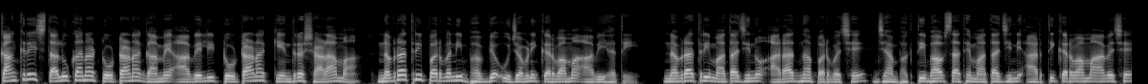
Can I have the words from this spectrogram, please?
કાંકરેજ તાલુકાના ટોટાણા ગામે આવેલી ટોટાણા કેન્દ્ર શાળામાં નવરાત્રિ પર્વની ભવ્ય ઉજવણી કરવામાં આવી હતી. નવરાત્રિ માતાજીનો આરાધના પર્વ છે, જ્યાં ભક્તિભાવ સાથે માતાજીની આરતી કરવામાં આવે છે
